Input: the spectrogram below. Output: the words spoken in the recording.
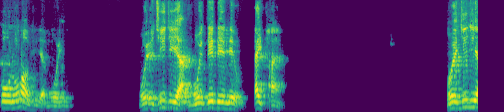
ကိုလုံးလောက်ရှိတဲ့မွေမွေအကြီးကြီးကမွေသေးသေးလေးကိုလိုက်ဖမ်းမွေကြီးကြီးက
